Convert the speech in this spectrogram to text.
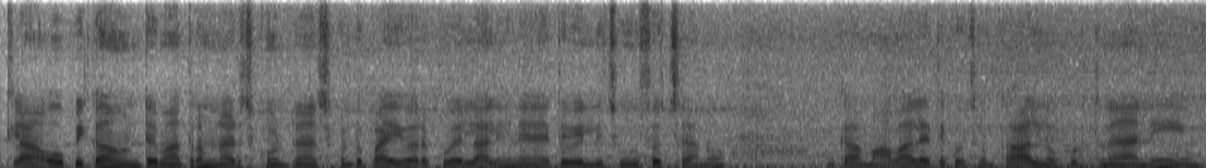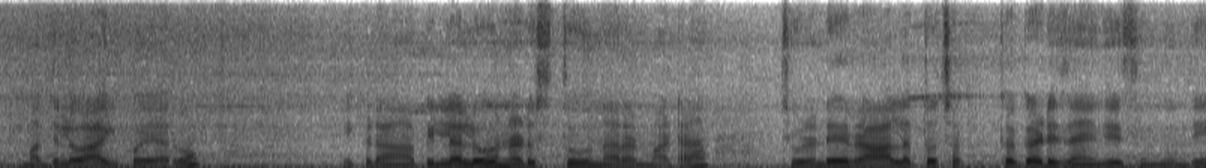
ఇట్లా ఓపిక ఉంటే మాత్రం నడుచుకుంటూ నడుచుకుంటూ పై వరకు వెళ్ళాలి. నేనైతే వెళ్ళి చూసి వచ్చాను ఇంకా మా వాళ్ళైతే కొంచెం కాలు నొప్పుడుతున్నాయని మధ్యలో ఆగిపోయారు. ఇక్కడ పిల్లలు నడుస్తూ ఉన్నారనమాట చూడండి రాళ్ళతో చక్కగా డిజైన్ చేసింది ఉంది.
